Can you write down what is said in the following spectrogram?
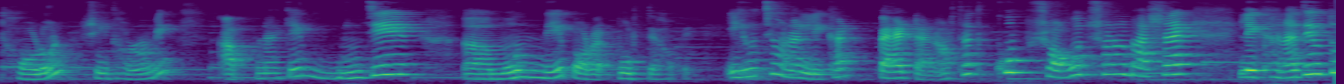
ধরন, সেই ধরনে আপনাকে নিজের মন দিয়ে পড়া, পড়তে হবে। এই হচ্ছে ওনার লেখার প্যাটার্ন অর্থাৎ খুব সহজ সরল ভাষায় লেখা না। যেহেতু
